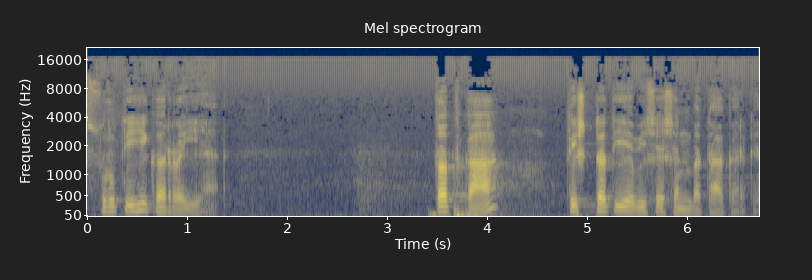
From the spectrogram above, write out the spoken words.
श्रुति ही कर रही है। तत्का तिष्टतीय विशेषण बता करके।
